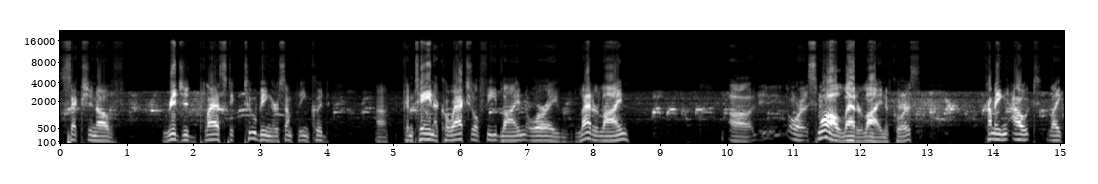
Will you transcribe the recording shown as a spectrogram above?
section of rigid plastic tubing or something could uh, contain a coaxial feed line or a ladder line, uh, or a small ladder line, of course, coming out like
